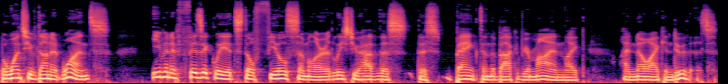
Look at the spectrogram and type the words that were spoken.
But once you've done it once, even if physically it still feels similar, at least you have this this banked in the back of your mind, like I know I can do this.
